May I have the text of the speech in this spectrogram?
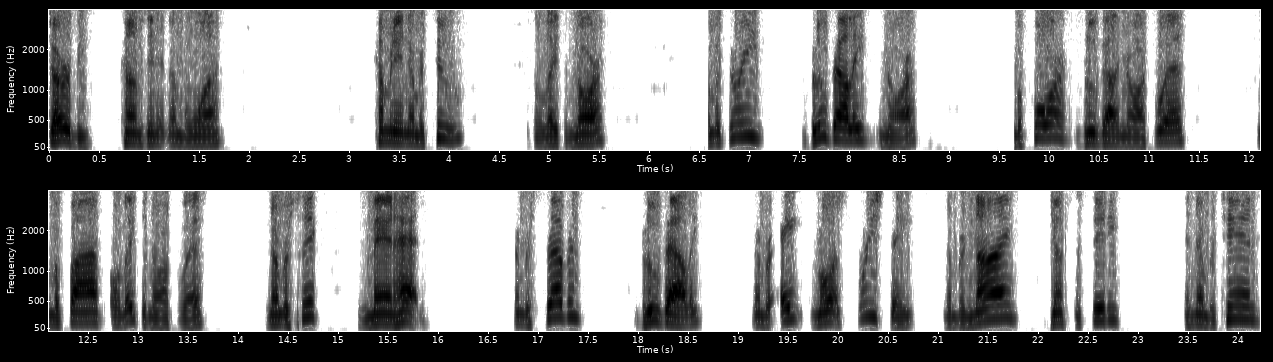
Derby comes in at number one. Coming in number two is Olathe North. Number three, Blue Valley North. Number four, Blue Valley Northwest. Number five, Olathe Northwest. Number six, Manhattan. Number seven, Blue Valley. Number eight, Lawrence Free State. Number nine, Junction City. And number 10,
